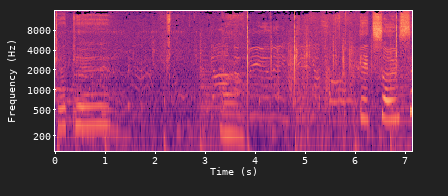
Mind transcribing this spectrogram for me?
Check it. Wow. It's so sick.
